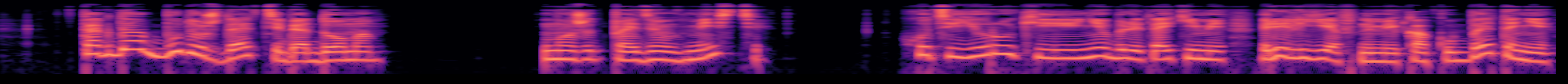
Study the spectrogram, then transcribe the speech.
— «тогда буду ждать тебя дома». «Может, пойдем вместе?» Хоть ее руки и не были такими рельефными, как у Беттани,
